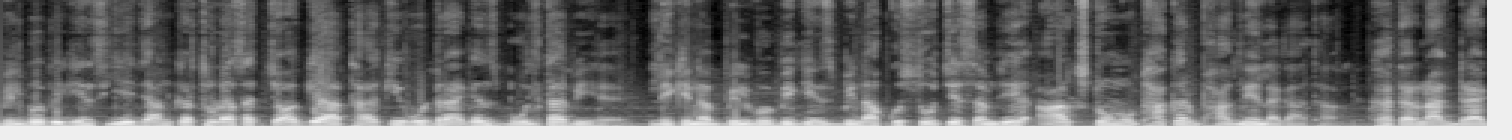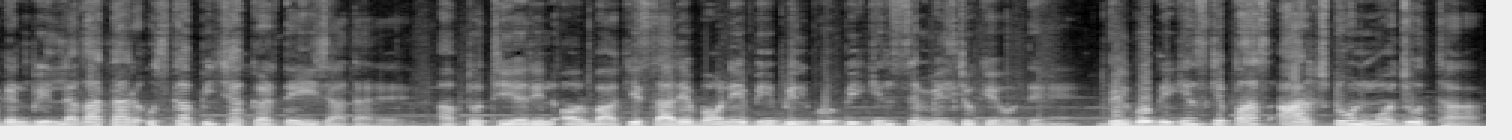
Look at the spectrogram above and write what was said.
बिल्बो बिगिंस ये जानकर थोड़ा सा चौक गया था कि वो ड्रैगन्स बोलता भी है। लेकिन अब बिल्बो बिगिंस बिना कुछ सोचे समझे आर्क स्टोन उठाकर भागने लगा था। खतरनाक ड्रैगन भी लगातार उसका पीछा करते ही जाता है। अब तो थियरिन और बाकी सारे बौने भी बिल्बो बिगिंस से मिल चुके होते हैं। बिल्बो बिगिंस के पास आर्क स्टोन मौजूद था।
